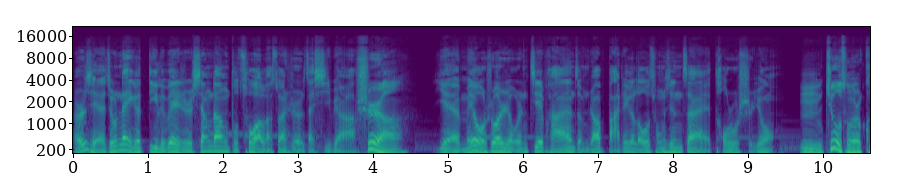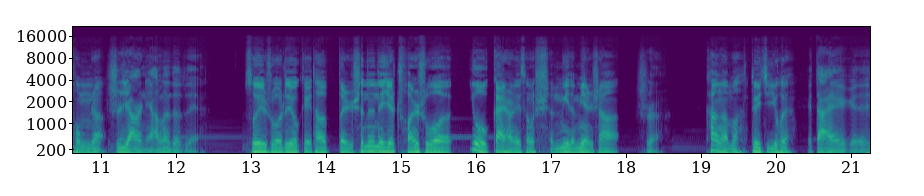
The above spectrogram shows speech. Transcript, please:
而且就那个地理位置相当不错了，算是在西边啊，是啊，也没有说有人接盘怎么着把这个楼重新再投入使用，嗯，就从那儿空着，十几二十年了，对不对？所以说这就给他本身的那些传说又盖上了一层神秘的面纱。是看看吧，对机会。给大爷给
